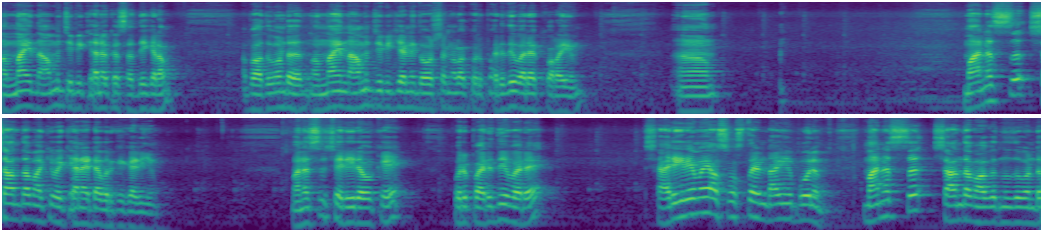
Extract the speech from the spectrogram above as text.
നന്നായി നാമം ജപിക്കാനൊക്കെ ശ്രദ്ധിക്കണം. അപ്പോൾ അതുകൊണ്ട് നന്നായി നാമം ജപിക്കുകയാണെങ്കിൽ ദോഷങ്ങളൊക്കെ ഒരു പരിധി വരെ കുറയും. മനസ്സ് ശാന്തമാക്കി വയ്ക്കാനായിട്ട് അവർക്ക് കഴിയും. മനസ്സ് ശരീരമൊക്കെ ഒരു പരിധി വരെ ശാരീരികമായ അസ്വസ്ഥത ഉണ്ടായെങ്കിൽ പോലും മനസ്സ് ശാന്തമാകുന്നത് കൊണ്ട്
